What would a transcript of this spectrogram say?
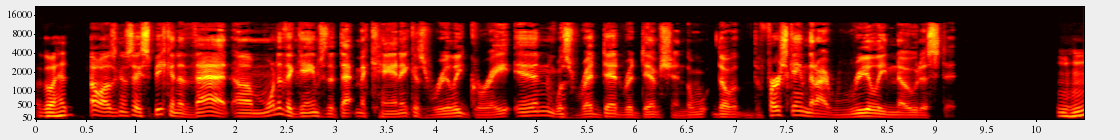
oh, Go ahead. Oh, I was gonna say. Speaking of that, um, one of the games that that mechanic is really great in was Red Dead Redemption. The the the first game that I really noticed it, hmm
